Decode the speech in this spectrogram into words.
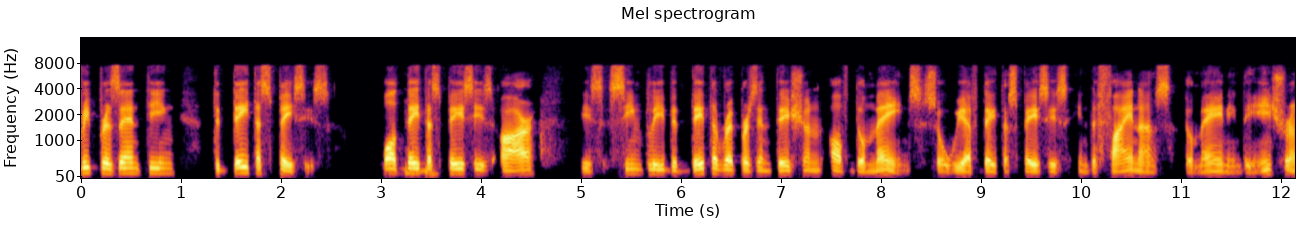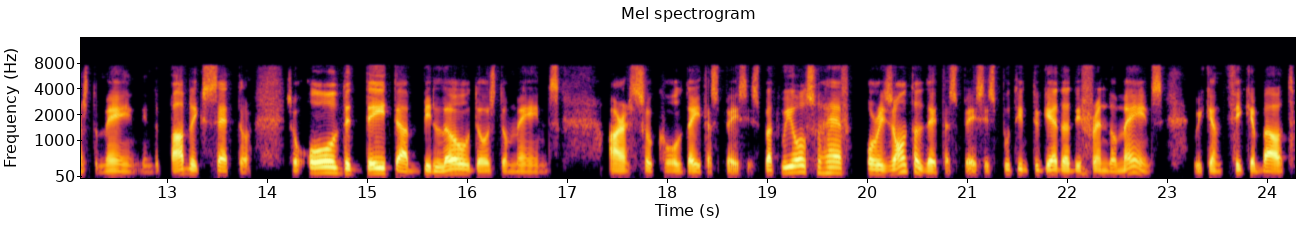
representing the data spaces. What mm-hmm. data spaces are is simply the data representation of domains. So we have data spaces in the finance domain, in the insurance domain, in the public sector. So all the data below those domains are so-called data spaces. But we also have horizontal data spaces putting together different domains. We can think about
